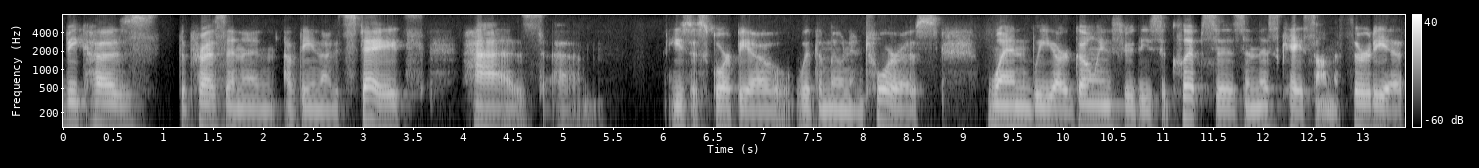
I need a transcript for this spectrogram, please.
because the president of the United States has, um, he's a Scorpio with the moon in Taurus. When we are going through these eclipses, in this case on the 30th,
